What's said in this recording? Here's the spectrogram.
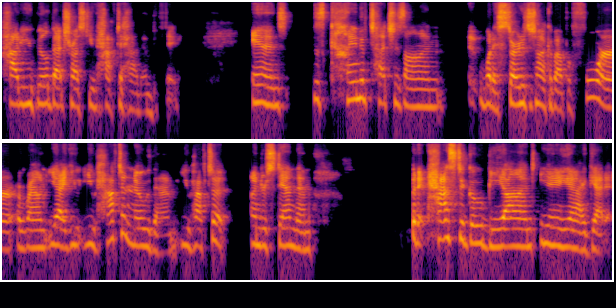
How do you build that trust? You have to have empathy. And this kind of touches on eh, what I started to talk about before around, yeah, you, you have to know them, you have to understand them, but it has to go beyond, yeah, yeah, I get it,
